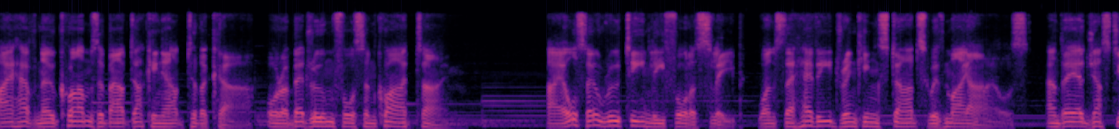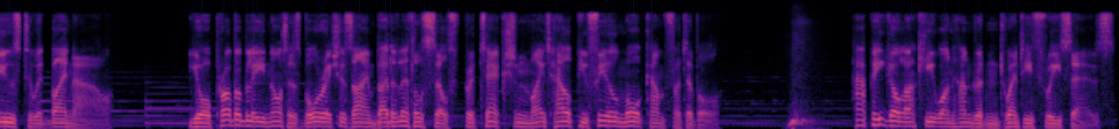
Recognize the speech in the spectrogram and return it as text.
I have no qualms about ducking out to the car or a bedroom for some quiet time. I also routinely fall asleep once the heavy drinking starts with my eyes, and they are just used to it by now. You're probably not as boorish as I'm but a little self-protection might help you feel more comfortable. Happy Go Lucky 123 says.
